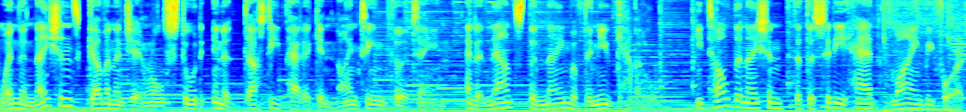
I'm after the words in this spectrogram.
When the nation's Governor-General stood in a dusty paddock in 1913 and announced the name of the new capital, he told the nation that the city had lying before it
